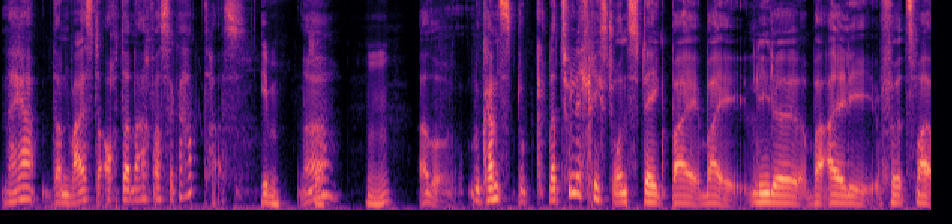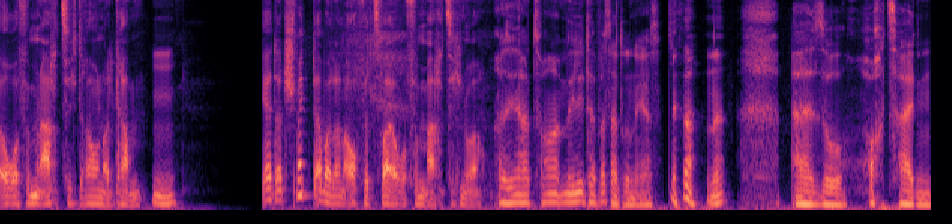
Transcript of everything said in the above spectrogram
naja, dann weißt du auch danach, was du gehabt hast. Eben. Ne? So. Mhm. Also, du kannst, du, natürlich kriegst du ein Steak bei, bei Lidl, bei Aldi für 2,85 Euro, 300 Gramm. Mhm. Ja, das schmeckt aber dann auch für 2,85 Euro nur. Also ja, 200 Milliliter Wasser drin erst. Ja, ne? Also Hochzeiten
